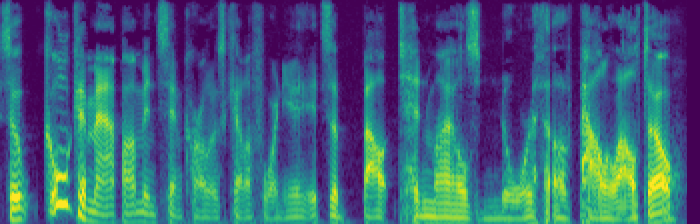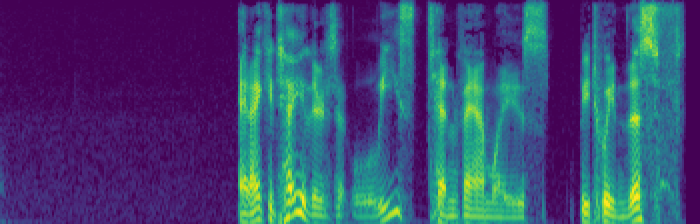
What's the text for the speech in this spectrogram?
So go look at a map. I'm in San Carlos, California. It's about 10 miles north of Palo Alto. And I can tell you there's at least 10 families between this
